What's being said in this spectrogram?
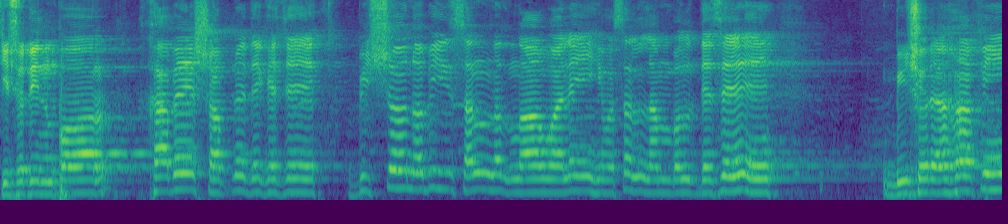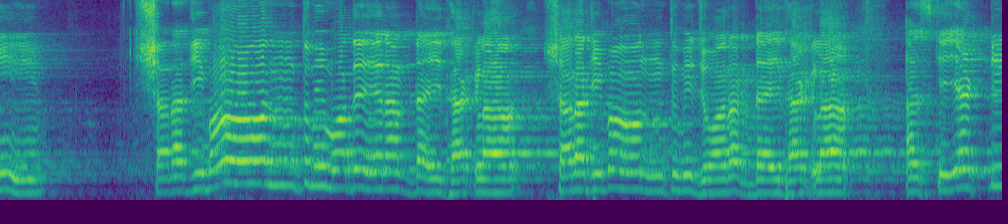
কিছুদিন পর খাবে স্বপ্নে দেখেছে, বিশ্ব নবী সাল্লাল্লাহু আলাইহি ওয়াসাল্লাম বলতেছে বিশ্বর হাফি সারা জীবন তুমি মদের আড্ডায় থাকলা, সারা জীবন তুমি জোয়ার আড্ডায় থাকলা, আজকে একটি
